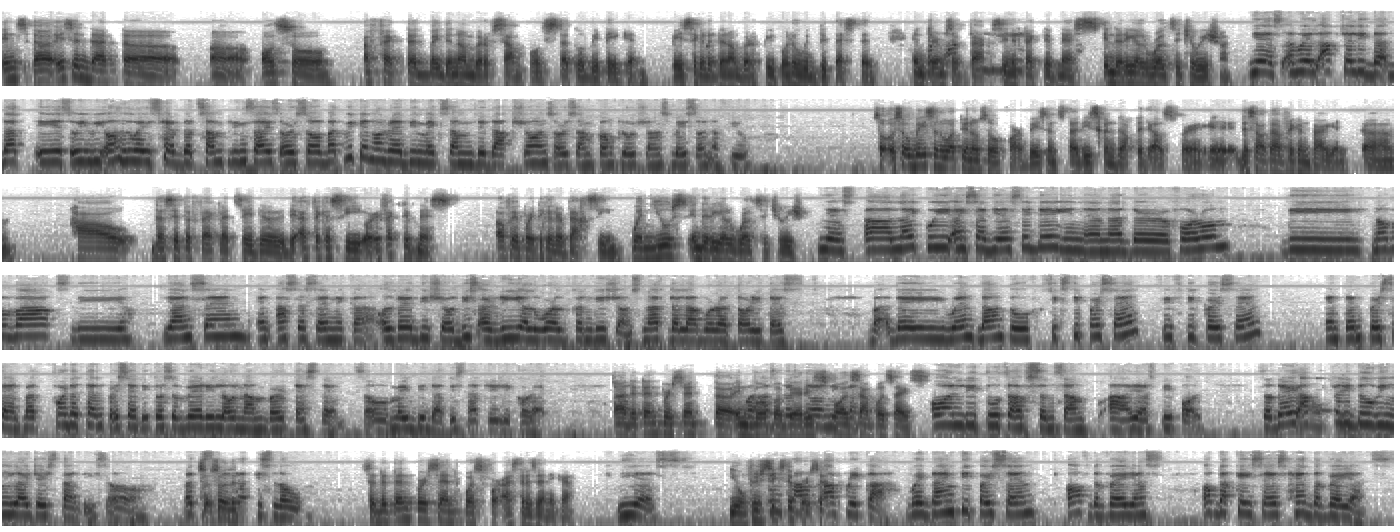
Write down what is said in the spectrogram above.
In, uh, isn't that uh, uh, also affected by the number of samples that will be taken? Basically, the number of people who would be tested in Well, terms of vaccine effectiveness in the real world situation. Yes, uh, well, actually, that that is we, we always have that sampling size or so, but we can already make some deductions or some conclusions based on a few. So, so based on what we know so far, based on studies conducted elsewhere, eh, the South African variant, um, how does it affect, let's say, the, the efficacy or effectiveness of a particular vaccine when used in the real world situation? Yes, uh, like we I said yesterday in another forum, the Novavax, the Janssen, and AstraZeneca already show these are real world conditions, not the laboratory tests. But they went down to 60%, 50%, and 10%, but for the 10%, it was a very low number tested. So maybe that is not really correct. Uh, the 10% uh, involve a very small sample size. Only 2,000 some, uh, yes, people. So they're Okay. actually doing larger studies. So, but So- so the- that is low. So the 10% was for AstraZeneca. Yes. Yung In South 60%, Africa, where 90% of the variants of the cases had the variants.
